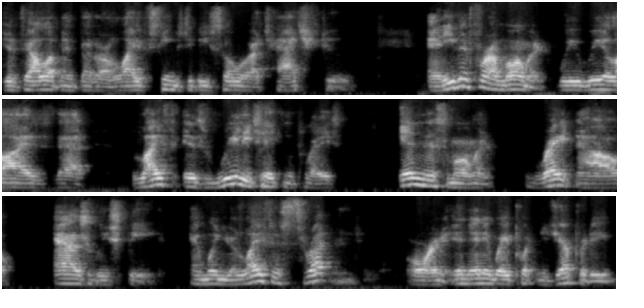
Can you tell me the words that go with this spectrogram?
development that our life seems to be so attached to. And even for a moment, we realize that life is really taking place in this moment, right now, as we speak. And when your life is threatened or in any way put in jeopardy,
